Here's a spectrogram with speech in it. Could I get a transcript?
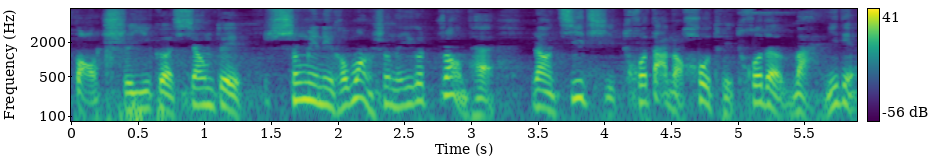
保持一个相对生命力和旺盛的一个状态，让机体拖大脑后腿拖得晚一点。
